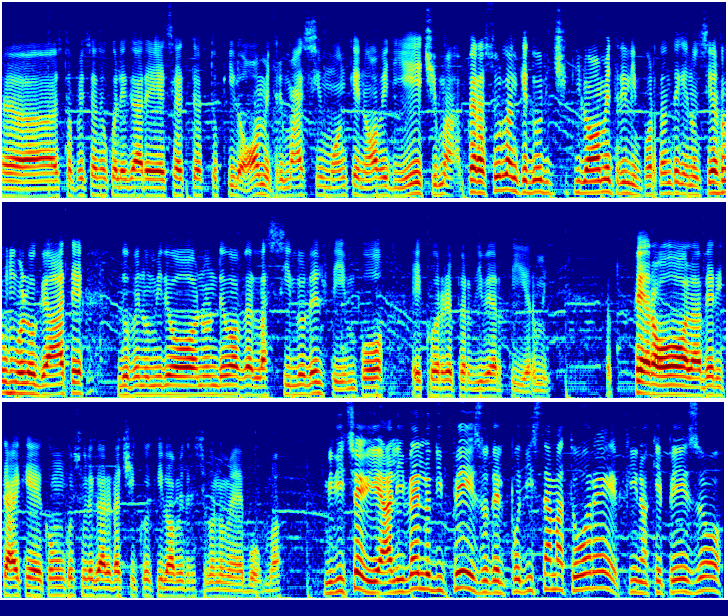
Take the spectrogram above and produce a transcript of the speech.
Uh, sto pensando a quelle gare 7-8 km, massimo anche 9-10, ma per assurdo anche 12 km, l'importante è che non siano omologate, dove non, devo, non devo avere l'assillo del tempo e correre per divertirmi. Però la verità è che comunque sulle gare da 5 km secondo me è bomba. Mi dicevi a livello di peso del podista amatore, fino a che peso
